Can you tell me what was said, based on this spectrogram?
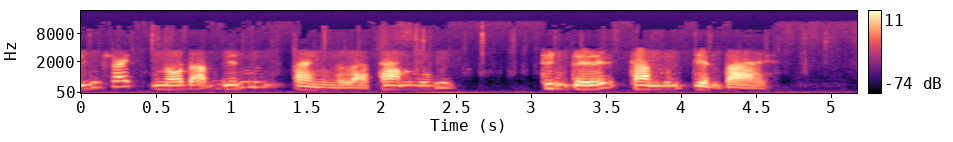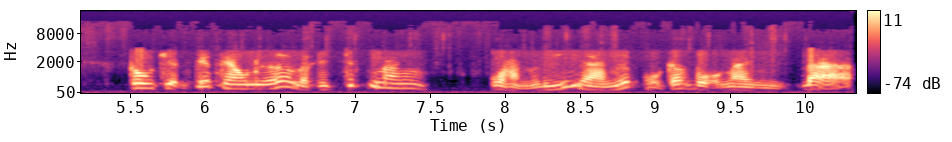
chính sách nó đã biến thành là tham nhũng kinh tế tham nhũng tiền tài. Câu chuyện tiếp theo nữa là cái chức năng quản lý nhà nước của các bộ ngành đã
